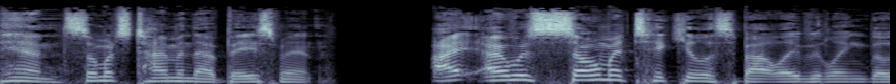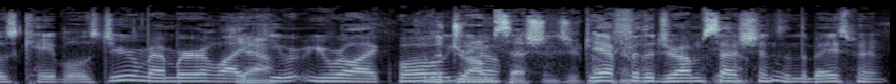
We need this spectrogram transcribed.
man, so much time in that basement. I, I was so meticulous about labeling those cables. Do you remember? Like Yeah. you, you were like, well, For the you drum know- sessions you're talking yeah, for the drum Yeah. sessions in the basement,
